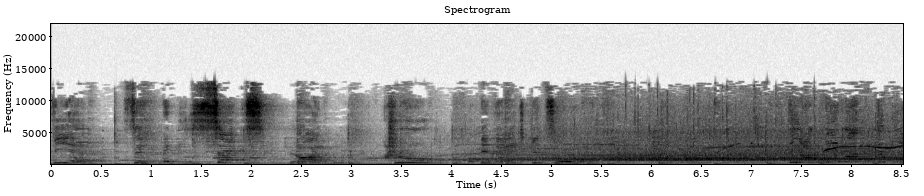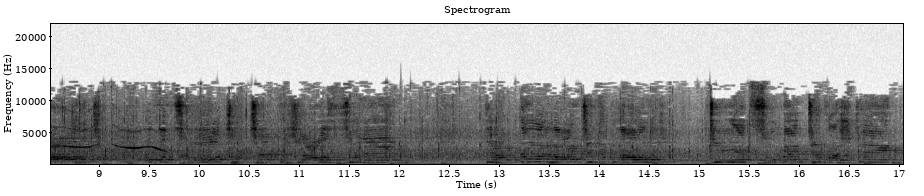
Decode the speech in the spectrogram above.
Wir sind mit sechs Leuten Crew um die Welt gezogen. Wir haben niemanden gebraucht, um uns rote Teppiche auszulegen. Wir haben nur Leute gebraucht, die Instrumente verstehen,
